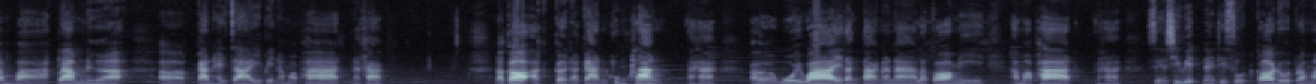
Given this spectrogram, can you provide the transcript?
ลำบากกล้ามเนื้อออการหายใจเป็นอัมพาตนะคะแล้วก็เกิดอาการคลุ้มคลั่งนะคะโวยวายต่างๆ นานา แล้วก็มีอัมพาตนะคะเสียชีวิตในที่สุดก็โดยประม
